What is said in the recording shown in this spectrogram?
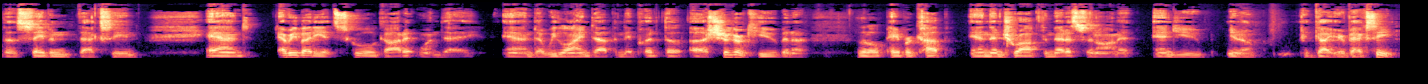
the Sabin vaccine, and everybody at school got it one day, and uh, we lined up, and they put the uh, sugar cube in a little paper cup, and then dropped the medicine on it, and you you know got your vaccine.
